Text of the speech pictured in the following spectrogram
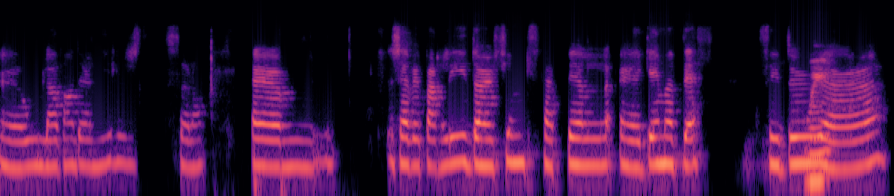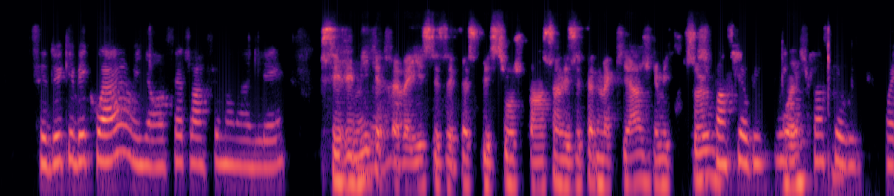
euh, ou l'avant-dernier, selon. Euh, J'avais parlé d'un film qui s'appelle euh, Game of Death. C'est deux, Oui. Euh, c'est deux Québécois, mais ils ont fait leur film en anglais. C'est Rémi qui a travaillé ses effets spéciaux, je pense, hein, les effets de maquillage, Rémi Couture. Je pense que oui. Oui, Ouais. je pense que oui. Oui.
